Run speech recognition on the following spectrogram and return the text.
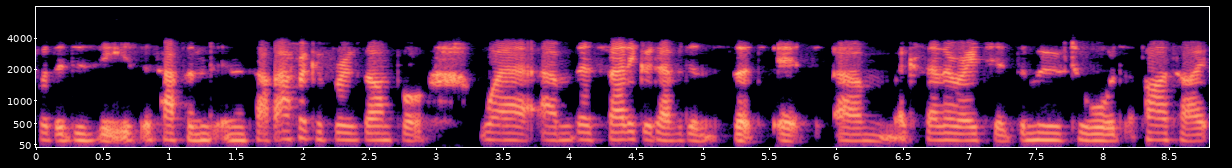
for the disease. This happened in South Africa, for example, where um, there's fairly good evidence that it um, accelerated the move towards apartheid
